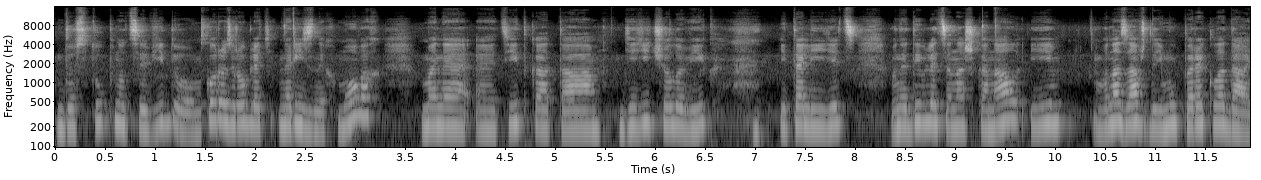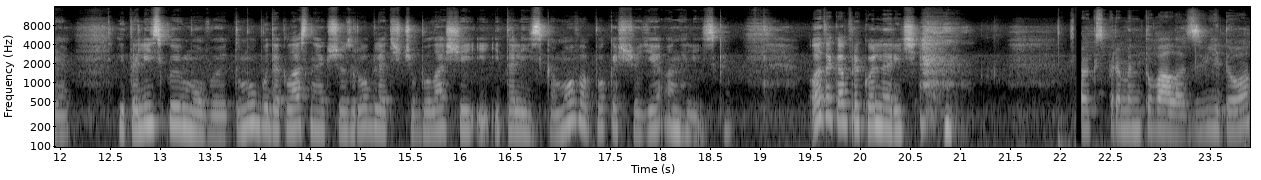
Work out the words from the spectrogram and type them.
доступно це відео. Скоро зроблять на різних мовах. У мене е, тітка та її чоловік, італієць. Вони дивляться наш канал, і вона завжди йому перекладає італійською мовою. Тому буде класно, якщо зроблять, що була ще й італійська мова, поки що є англійська. Отака прикольна річ. Експериментувала з відео.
